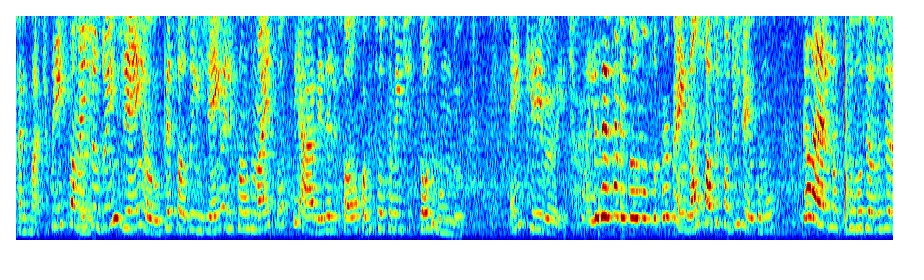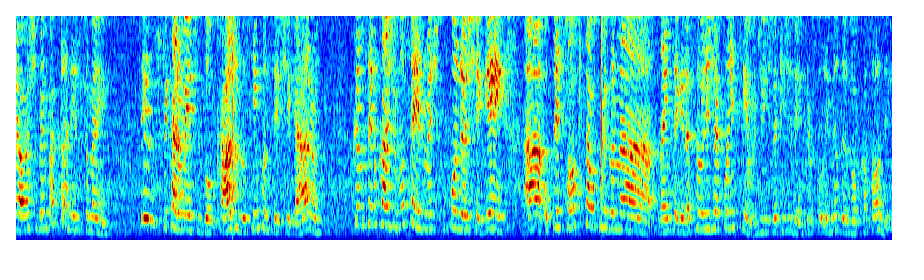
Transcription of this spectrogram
carismático. Principalmente os do engenho. O pessoal do engenho, eles são os mais sociáveis. Eles falam com absolutamente todo mundo. É incrível. E, tipo, eles recebem todo mundo super bem. Não só o pessoal do engenho, como a galera no- do museu no geral. Eu acho bem bacana isso também. Vocês ficaram meio deslocados, assim, quando vocês chegaram? Porque eu não sei no caso de vocês, mas, tipo, quando eu cheguei, a- o pessoal que tava comigo na, na integração, eles já conheciam, gente daqui de dentro. Eu falei, meu Deus, eu vou ficar sozinha.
